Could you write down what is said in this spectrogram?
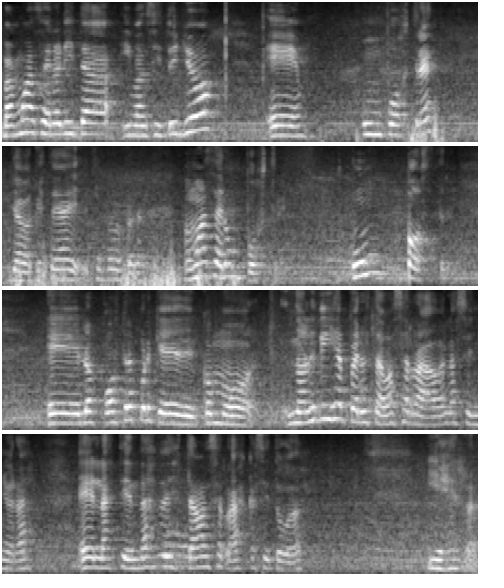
vamos a hacer ahorita, Ivancito y yo, eh, un postre. Ya va que esté ahí. Vamos a hacer un postre. Un postre. Eh, los postres porque como no les dije, pero estaba cerrado la señora. Eh, las tiendas estaban cerradas casi todas. Y es raro.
